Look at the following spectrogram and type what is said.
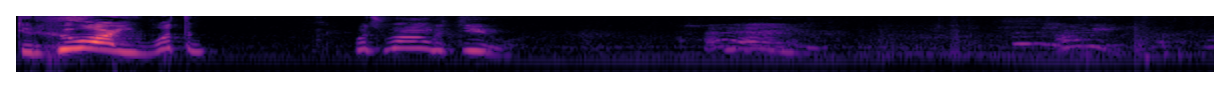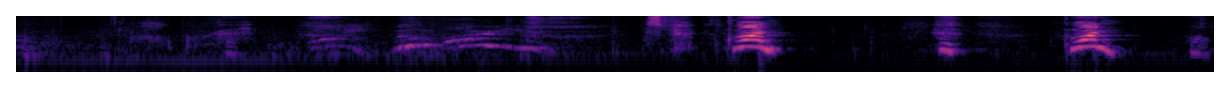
Dude, who are you? What the? What's wrong with you? Who are you? Tell me. Oh crap! Tell me. Who are you? Come on! Come on! Oh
